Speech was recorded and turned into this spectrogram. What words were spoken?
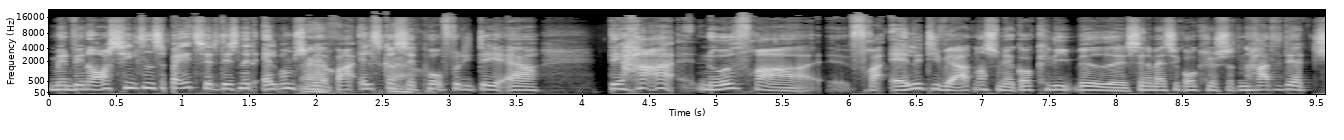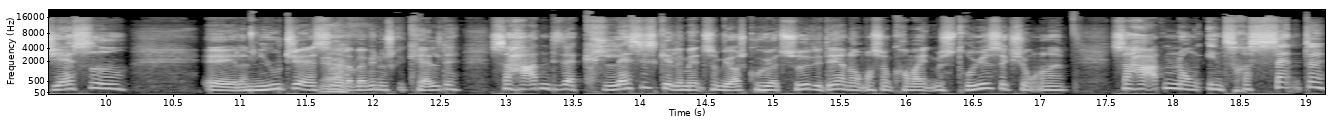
men vender også hele tiden tilbage til det. Det er sådan et album, som ja. Ja. jeg bare elsker at sætte på, fordi det er det har noget fra, fra alle de verdener, som jeg godt kan lide ved uh, Cinematic Orchestra. Den har det der jazzede, øh, eller new jazzet, ja. Ja. eller hvad vi nu skal kalde det. Så har den det der klassiske element, som vi også kunne høre tydeligt i det her nummer, som kommer ind med strygesektionerne. Så har den nogle interessante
